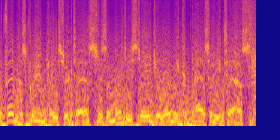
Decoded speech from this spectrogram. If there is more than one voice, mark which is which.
Speaker 1: The Fitness Grand Pacer test is a multi-stage aerobic capacity test.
